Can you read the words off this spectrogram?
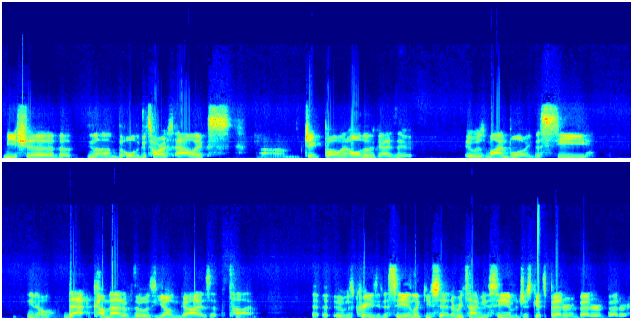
misha the you know um, the old guitarist alex um, jake bowen all those guys. It, it was mind-blowing to see you know that come out of those young guys at the time it was crazy to see. And like you said, every time you see him, it just gets better and better and better.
